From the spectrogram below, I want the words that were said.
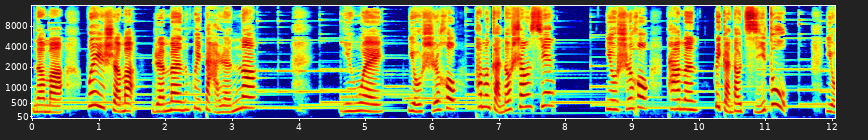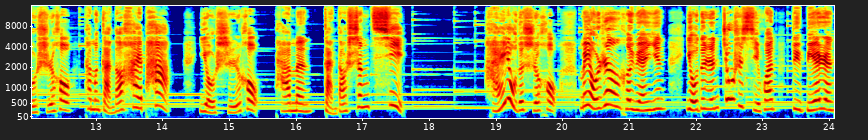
那么，为什么人们会打人呢？因为有时候他们感到伤心，有时候他们会感到嫉妒。有时候他们感到害怕，有时候他们感到生气，还有的时候没有任何原因。有的人就是喜欢对别人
